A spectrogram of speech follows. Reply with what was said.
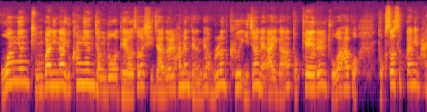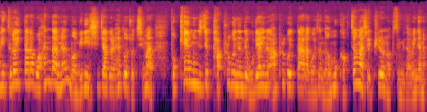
5학년 중반이나 6학년 정도 되어서 시작을 하면 되는데요. 물론 그 이전에 아이가 독해를 좋아하고 독서 습관이 많이 들어있다라고 한다면 뭐 미리 시작을 해도 좋지만 독해 문제집 다 풀고 있는데 우리 아이는 안 풀고 있다라고 해서 너무 걱정하실 필요는 없습니다. 왜냐하면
